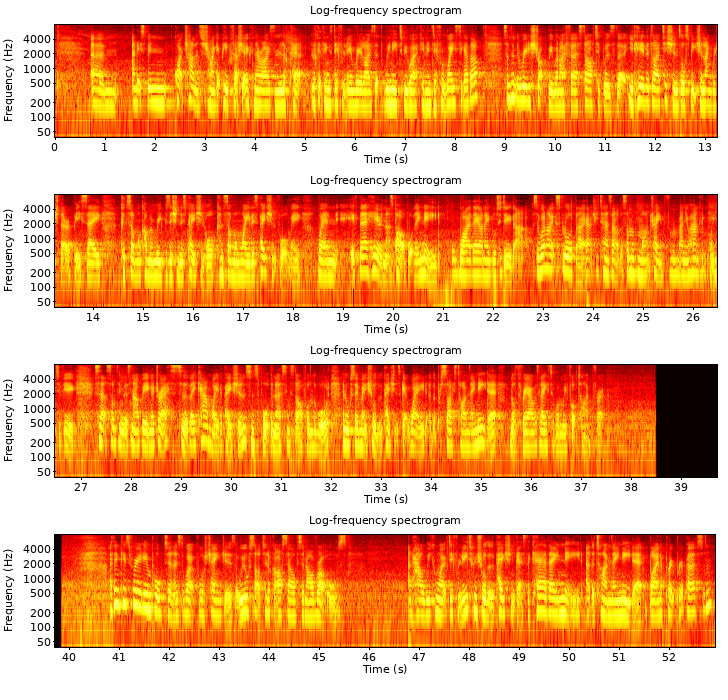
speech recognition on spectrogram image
Um, and it's been quite a challenge to try and get people to actually open their eyes and look at look at things differently and realise that we need to be working in different ways together. Something that really struck me when I first started was that you'd hear the dietitians or speech and language therapy say, "Could someone come and reposition this patient?" or "Can someone weigh this patient for me?" When if they're here and that's part of what they need, why are they unable to do that? So when I explored that, it actually turns out that some of them aren't trained from a manual handling point of view. So that's something that's now being addressed so that they can weigh the patients and support the nursing staff staff on the ward and also make sure that the patients get weighed at the precise time they need it, not three hours later when we've got time for it. I think it's really important as the workforce changes that we all start to look at ourselves and our roles and how we can work differently to ensure that the patient gets the care they need at the time they need it by an appropriate person.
